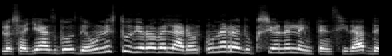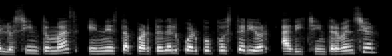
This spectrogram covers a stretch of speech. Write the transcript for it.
Los hallazgos de un estudio revelaron una reducción en la intensidad de los síntomas en esta parte del cuerpo posterior a dicha intervención.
